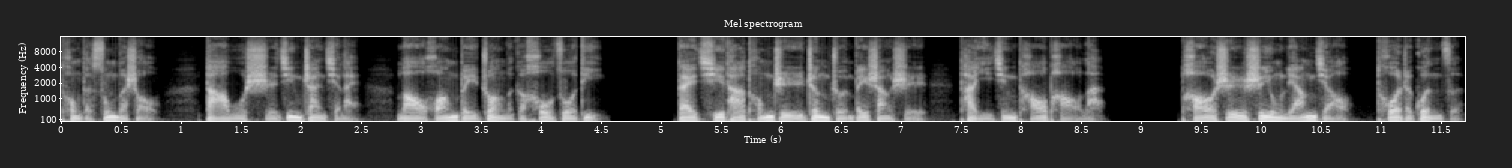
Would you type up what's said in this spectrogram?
痛得松了手。大雾使劲站起来，老黄被撞了个后坐地。待其他同志正准备上时，他已经逃跑了。跑时是用两脚拖着棍子，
